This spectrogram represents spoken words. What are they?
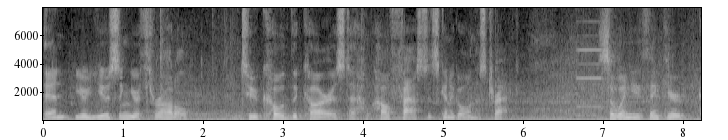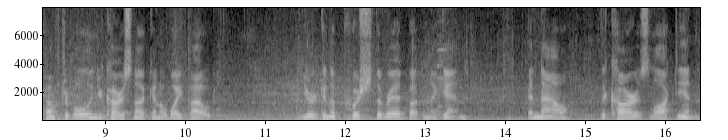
and you're using your throttle to code the car as to how fast it's going to go on this track. So when you think you're comfortable and your car's not going to wipe out, you're going to push the red button again and now the car is locked in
